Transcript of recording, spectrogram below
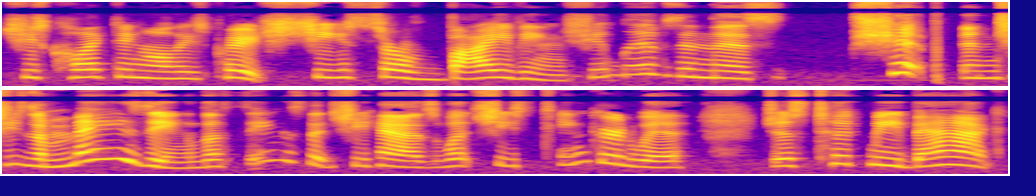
she's collecting all these plates. She's surviving. She lives in this ship and she's amazing. The things that she has, what she's tinkered with, just took me back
